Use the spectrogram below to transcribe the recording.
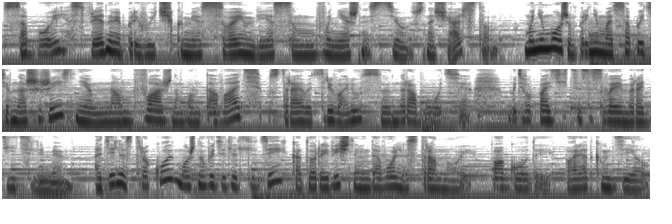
с собой, с вредными привычками, с своим весом, внешностью, с начальством. Мы не можем принимать события в нашей жизни, нам важно бунтовать, устраивать революцию на работе, быть в оппозиции со своими родителями. Отдельной строкой можно выделить людей, которые вечно недовольны страной, погодой, порядком дел.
